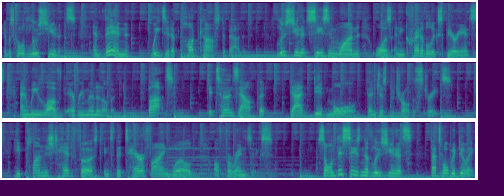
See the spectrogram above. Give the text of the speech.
It was called Loose Units. And then we did a podcast about it. Loose Units Season 1 was an incredible experience, and we loved every minute of it. But it turns out that Dad did more than just patrol the streets. He plunged headfirst into the terrifying world of forensics. So, on this season of Loose Units, that's what we're doing.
